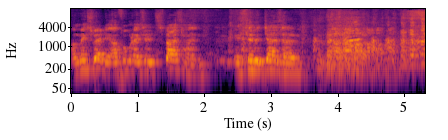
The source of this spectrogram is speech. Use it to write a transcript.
I misread it, I thought they said spaz hands instead of jazz hands.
